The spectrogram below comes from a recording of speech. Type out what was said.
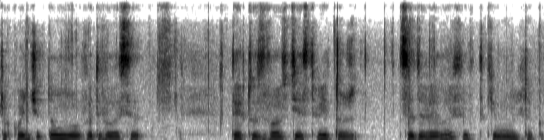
дракончик. Думаю, ви дивилися. Дехто з вас в дитинстві, я теж це дивилася, такий мультик.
